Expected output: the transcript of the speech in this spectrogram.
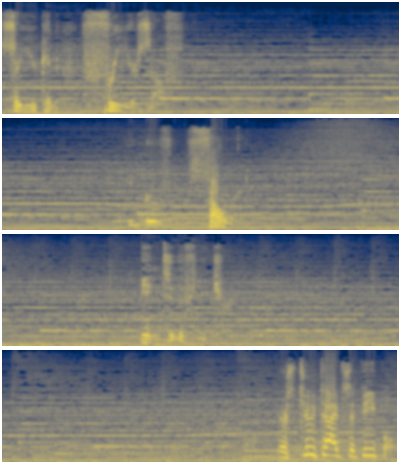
so you can free yourself. You move forward into the future. There's two types of people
